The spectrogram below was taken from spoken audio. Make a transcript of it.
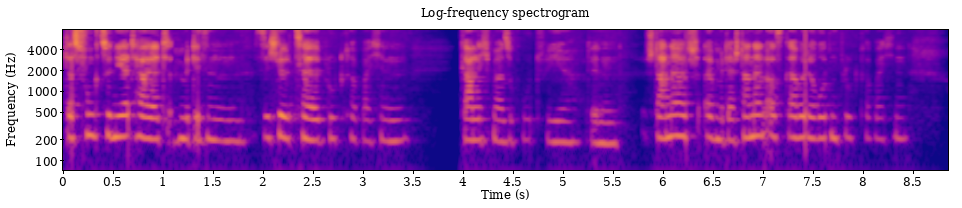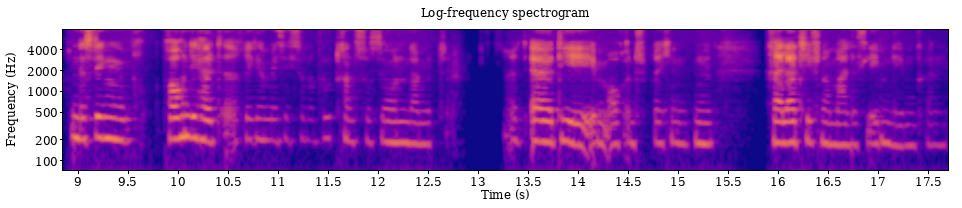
das funktioniert halt mit diesen Sichelzell-Blutkörperchen gar nicht mal so gut wie den Standard, äh, mit der Standardausgabe der roten Blutkörperchen. Und deswegen brauchen die halt regelmäßig so eine Bluttransfusion, damit äh, die eben auch entsprechend ein relativ normales Leben leben können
